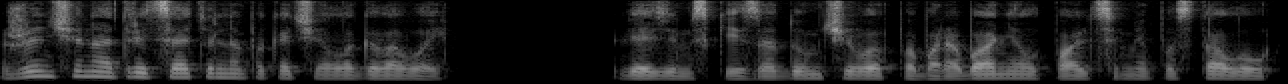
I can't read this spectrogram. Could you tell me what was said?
Женщина отрицательно покачала головой. Вяземский задумчиво побарабанил пальцами по столу.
